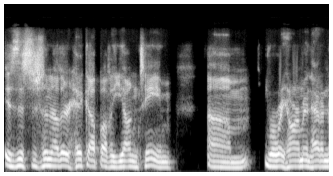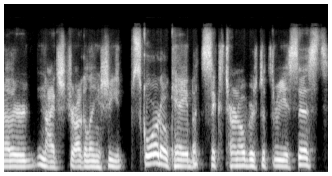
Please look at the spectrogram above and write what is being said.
is this just another hiccup of a young team? Um, Rori Harmon had another night struggling. She scored okay, but six turnovers to three assists.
